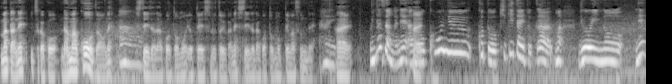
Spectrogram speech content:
またねいつかこう生講座をねしていただこうとも予定するというかねしていただこうと思ってますんで。はい。はい。皆さんがねあの、はい。こういうことを聞きたいとか、まあ、病院のね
